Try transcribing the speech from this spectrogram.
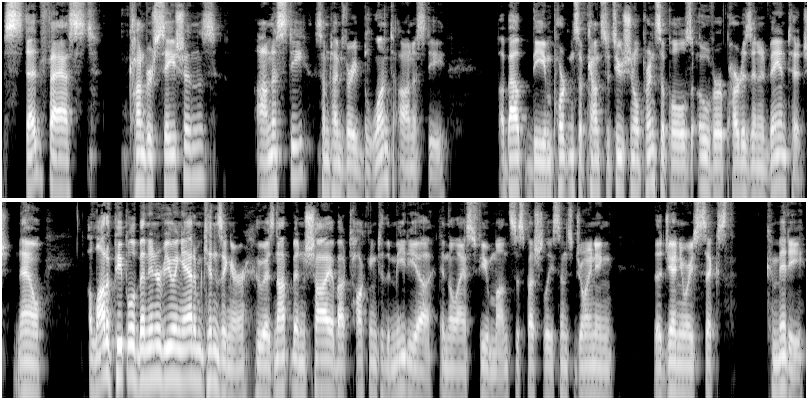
steadfast conversations, honesty, sometimes very blunt honesty, about the importance of constitutional principles over partisan advantage. Now, a lot of people have been interviewing Adam Kinzinger, who has not been shy about talking to the media in the last few months, especially since joining the January 6th committee.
